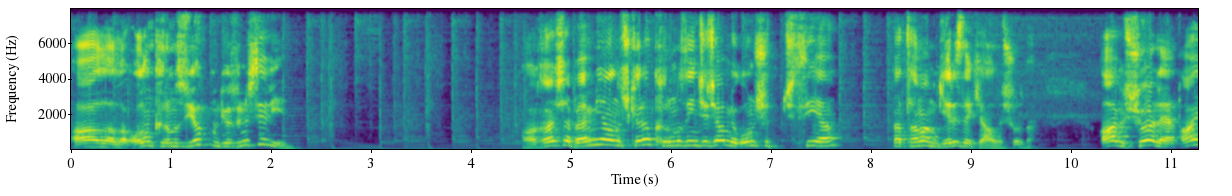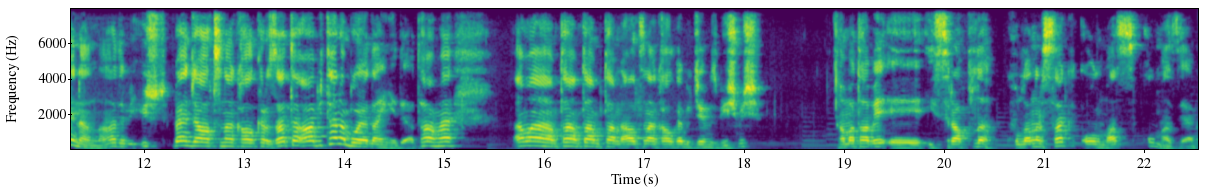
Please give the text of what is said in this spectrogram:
Allah Allah. Oğlum kırmızı yok mu? Gözünü seveyim. Arkadaşlar ben mi yanlış görüyorum? Kırmızı ince cam yok. Onun şu siyah. Ha tamam geri zekalı şurada. Abi şöyle aynen lan hadi bir üst bence altından kalkarız. Zaten abi bir tane boyadan yedi. Tamam ha. Ama tamam tamam tamam altından kalkabileceğimiz bir işmiş. Ama tabi israflı kullanırsak olmaz. Olmaz yani.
